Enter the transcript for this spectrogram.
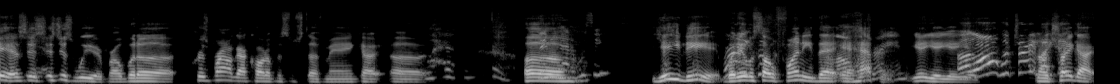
yeah, it's just Yeah. it's just weird, bro. But uh, Chris Brown got caught up in some stuff, man. Got uh, What happened? Did uh, he have a receipt? yeah, he did, but it was so funny that it happened. Trey. Yeah, yeah, yeah, yeah. Along with Trey. No, like Trey got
